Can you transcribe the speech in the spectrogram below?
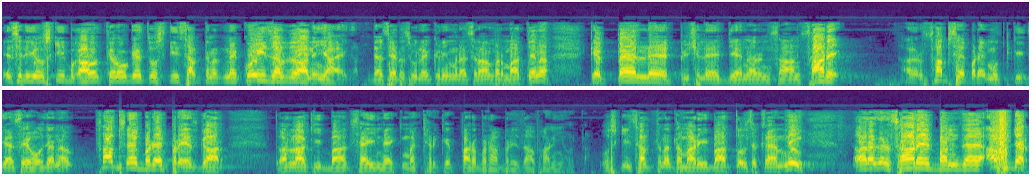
इसलिए उसकी बगावत करोगे तो उसकी सल्तनत में कोई जल्दला नहीं आएगा। जैसे रसूल करीम सलाम फरमाते ना कि पहले, पिछले जेनर इंसान सारे, अगर सबसे बड़े मुतकी जैसे हो जाए ना, सबसे बड़े परहेजगार तो अल्लाह की बादशाही में एक मच्छर के पर बराबर इजाफा नहीं होता। उसकी सल्तनत हमारी बातों से कायम नहीं। और अगर सारे बन जाए अफजर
